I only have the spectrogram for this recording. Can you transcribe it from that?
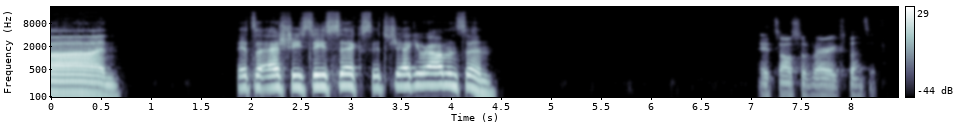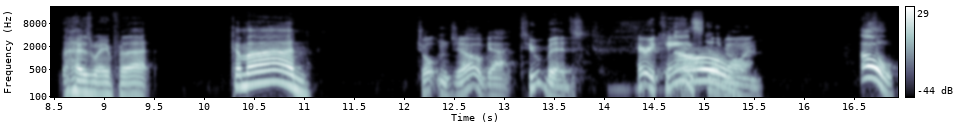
on. It's a SGC six. It's Jackie Robinson. It's also very expensive. I was waiting for that. Come on. Joltin' Joe got two bids. Harry Kane's No. still going. Oh.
